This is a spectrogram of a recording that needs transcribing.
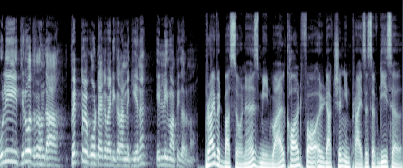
කුලී තිරෝධ සඳහා පෙට්‍රල් කෝටයක වැඩි කරන්න කියන ඉල්ලීම අපි කරනවා. Private bus owners meanwhile called for a reduction in prices of diesel.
